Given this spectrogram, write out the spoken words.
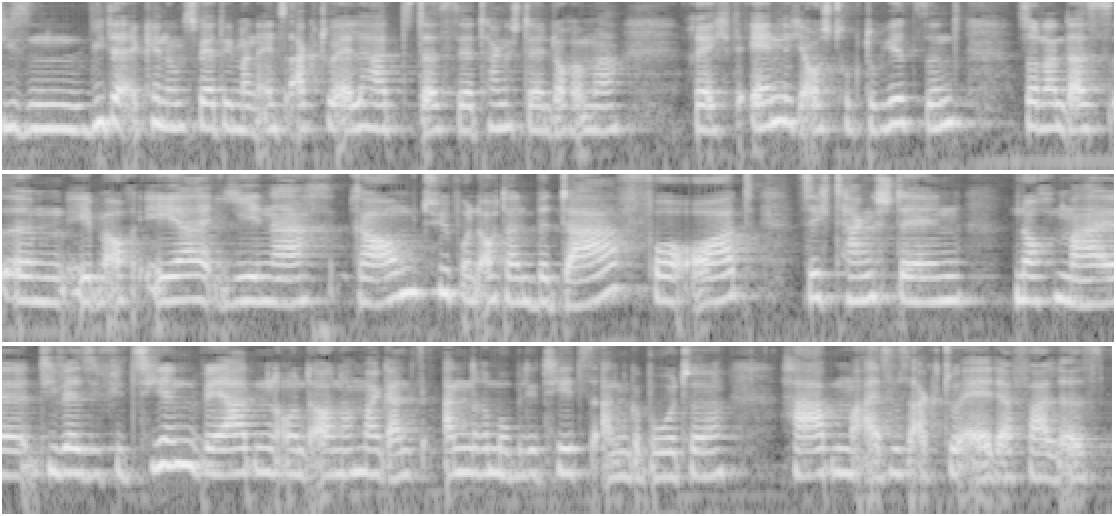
diesen Wiedererkennungswert, den man jetzt aktuell hat, dass der Tankstellen doch immer recht ähnlich auch strukturiert sind, sondern dass ähm, eben auch eher je nach Raumtyp und auch dann Bedarf vor Ort sich Tankstellen nochmal diversifizieren werden und auch nochmal ganz andere Mobilitätsangebote haben, als es aktuell der Fall ist.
